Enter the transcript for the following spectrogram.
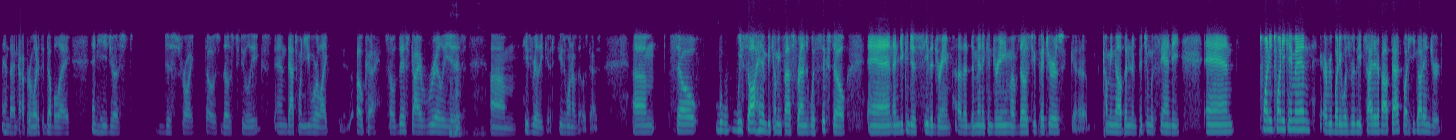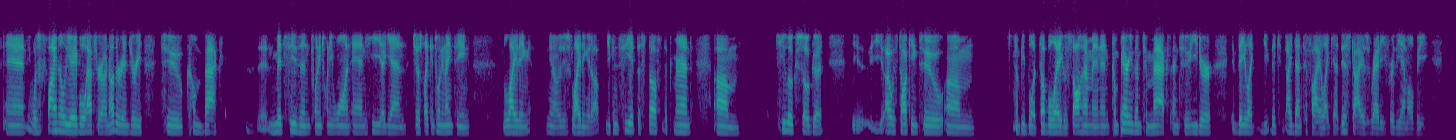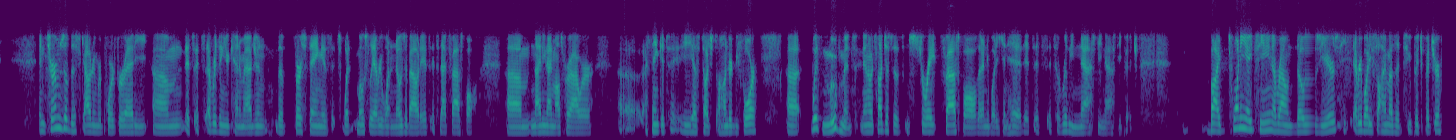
and then got promoted to Double A, and he just destroyed those those two leagues. And that's when you were like, okay, so this guy really is, um, he's really good. He's one of those guys. Um, so we saw him becoming fast friends with Sixto, and and you can just see the dream, uh, the Dominican dream of those two pitchers uh, coming up and, and, pitching with Sandy. And 2020 came in, everybody was really excited about that, but he got injured and was finally able, after another injury, to come back mid-season 2021, and he again, just like in 2019, lighting, you know, just lighting it up. You can see it, the stuff, the command. Um, he looks so good. I was talking to um, some people at Double A who saw him and, and comparing them to Max and to Eder, they like they can identify like, yeah, this guy is ready for the MLB. In terms of the scouting report for Eddie, um, it's it's everything you can imagine. The first thing is it's what mostly everyone knows about. It's it's that fastball, um, 99 miles per hour. Uh, I think it's he has touched 100 before. Uh, with movement. You know, it's not just a straight fastball that anybody can hit. It's it's it's a really nasty, nasty pitch. By 2018, around those years, he, everybody saw him as a two-pitch pitcher,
